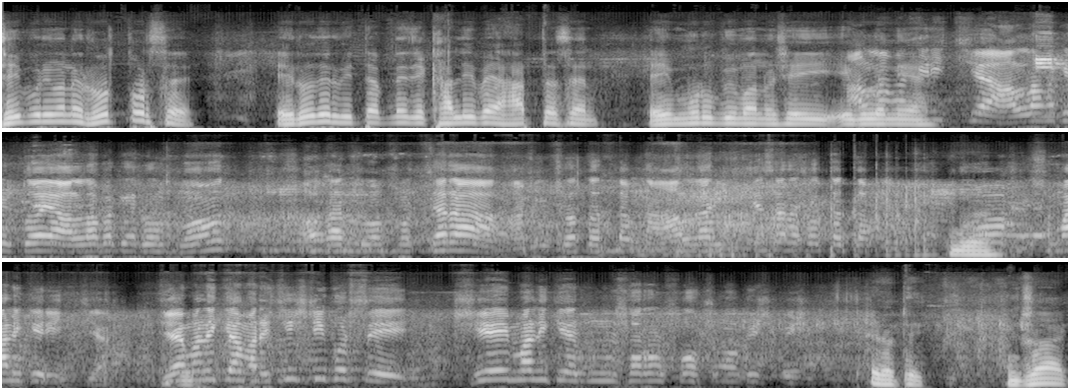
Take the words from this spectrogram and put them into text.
যে পরিমাণে রোদ পড়ছে এই রোদের ভিতরে আপনি যে খালি পায়ে হাঁটতেছেন এই মুরব্বী মানুষ এই এগুলো নিয়ে আল্লাহ ইচ্ছা দয়া আল্লাহ রহমত ছাড়া আমি সত্তারতাম না আল্লাহর ইচ্ছা ছাড়া না। মালিকের যে মালিক আমার সৃষ্টি করছে সেই মালিকের অনুসরণ সবসময় বেশি বেশি। এটা ঠিক। যাক।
